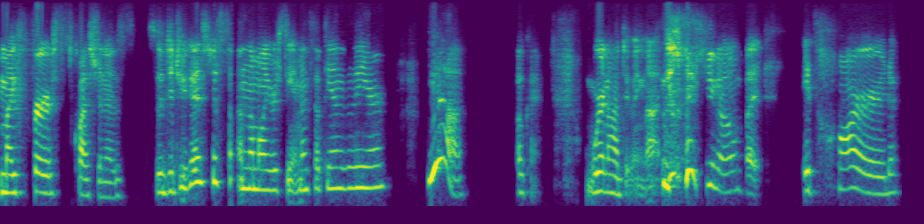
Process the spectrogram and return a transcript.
my first question is, so did you guys just send them all your statements at the end of the year? Yeah. Okay. We're not doing that, you know, but it's hard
